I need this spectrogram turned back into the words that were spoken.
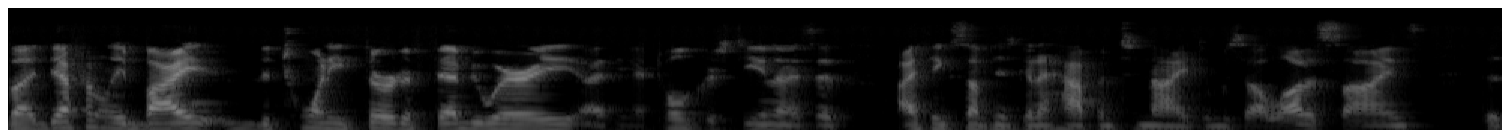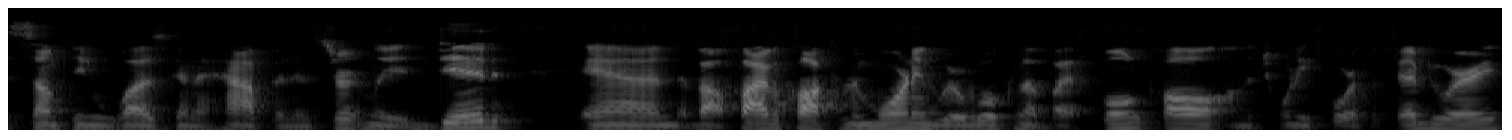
But definitely by the 23rd of February, I think I told Christina, I said, I think something's going to happen tonight. And we saw a lot of signs that something was going to happen. And certainly it did. And about 5 o'clock in the morning, we were woken up by a phone call on the 24th of February.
